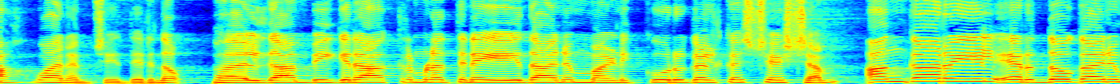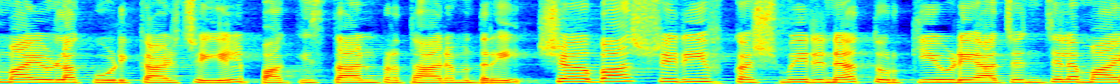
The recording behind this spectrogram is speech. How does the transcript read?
ആഹ്വാനം ചെയ്തിരുന്നു. പഹൽഗാം ഭീകരാക്രമണത്തിന് ഏതാനും മണിക്കൂറുകൾക്ക് ശേഷം അങ്കാറയിൽ എർദോഗാനുമായുള്ള കൂടിക്കാഴ്ചയിൽ പാകിസ്ഥാൻ പ്രധാനമന്ത്രി ഷഹബാസ് ഷെരീഫ് കശ്മീരിന് തുർക്കിയുടെ അചഞ്ചലമായ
